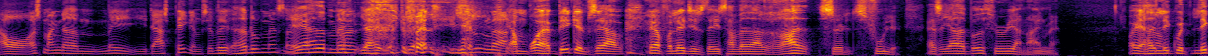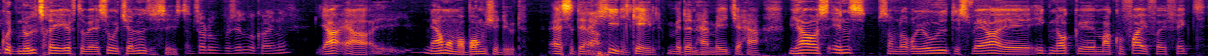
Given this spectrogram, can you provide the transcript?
der var også mange, der havde med i deres pick'ems. Jeg ved, havde du dem med? Ja, jeg havde dem med. Du, Jeg, du faldt i ja, fælden der. Jamen bror, jeg Big M's her, her for Legend Stage har været redselsfulde. Altså, jeg havde både Fury og Nine med. Og jeg havde Nå. Liquid, Liquid 03 efter, hvad jeg så i Challenger Stage. Så er du på Silvercoin, ikke? Jeg er øh, nærmere mig Bonche, dude. Altså, den er Ja. helt gal med den her major her. Vi har også Ends, som der ryger ud. Desværre øh, ikke nok øh, Marco 5 for effekt.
